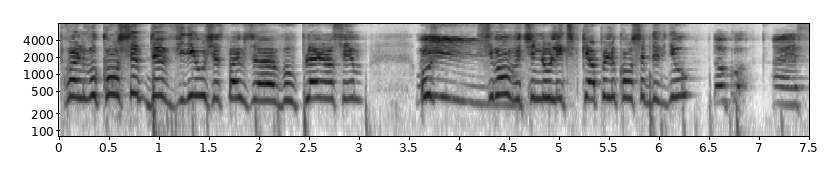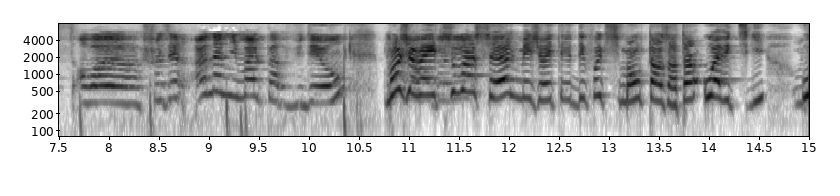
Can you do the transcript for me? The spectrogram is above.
pour un nouveau concept de vidéo, j'espère que ça va vous plaire hein, Sim. Oui. Simon, veux-tu nous l'expliquer un peu le concept de vidéo? Donc, euh, on va choisir un animal par vidéo. Moi, je vais va être donner- souvent seule, mais je vais être des fois avec Simon de temps en temps, ou avec Tiggy, ou,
